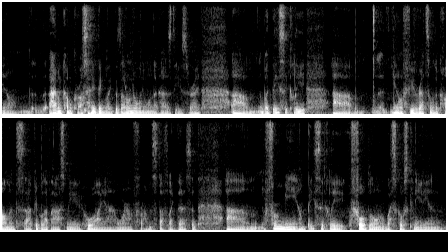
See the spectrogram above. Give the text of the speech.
you know, I haven't come across anything like this. I don't know anyone that has these, right? Um, but basically, um, you know, if you've read some of the comments, uh, people have asked me who I am, where I'm from, stuff like this. And um, for me, I'm basically full blown West Coast Canadian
